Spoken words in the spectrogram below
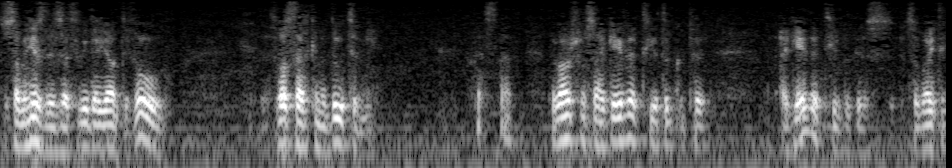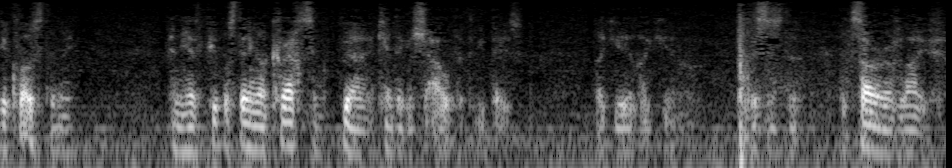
So some hears there's a three-day Yontif. Oh, what's that going to do to me? That's not. The Rosh says, I gave that to you to, to, I gave that to you because it's a way to get close to me. And you have people standing on krechs and yeah, can't take a shower for three days. Like you, like you know, this is the, the sorrow of life.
